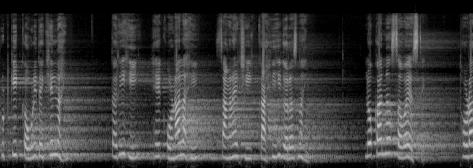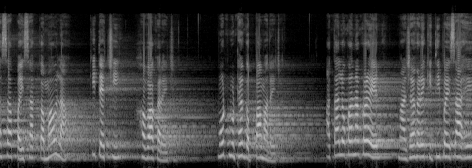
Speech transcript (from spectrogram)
फुटकी कवडी देखील नाही? तरीही हे कोणालाही सांगण्याची काहीही गरज नाही. लोकांना सवय असते. थोडासा पैसा कमावला की त्याची हवा करायची. मोठमोठ्या गप्पा मारायच्या. आता लोकांना कळेल माझ्याकडे किती पैसा आहे?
